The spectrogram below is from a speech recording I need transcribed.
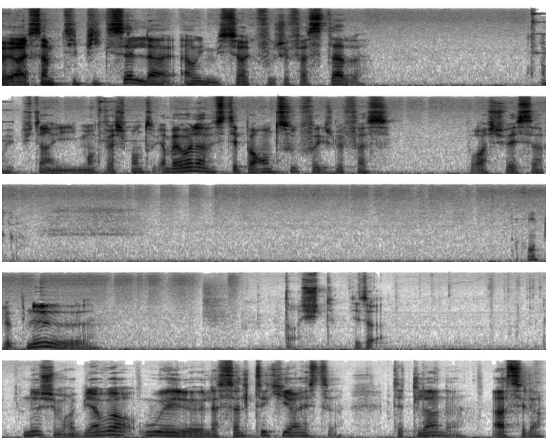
il reste un petit pixel là... Ah oui, mais c'est vrai qu'il faut que je fasse tab. Oh mais putain, il manque vachement de trucs. Ah bah voilà, c'était par en dessous, faut que je le fasse. Pour achever ça, quoi. Par contre, le pneu... Euh, attends, chut, tais-toi. Le pneu, j'aimerais bien voir où est la saleté qui reste. Peut-être là, là. Ah, c'est là.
